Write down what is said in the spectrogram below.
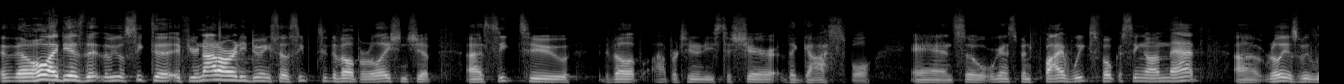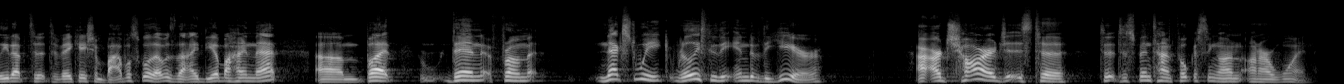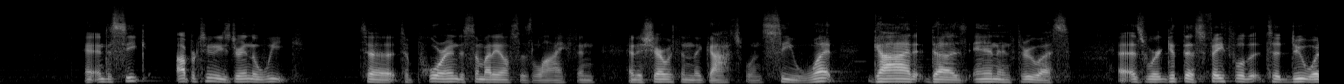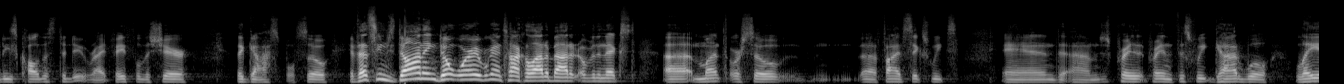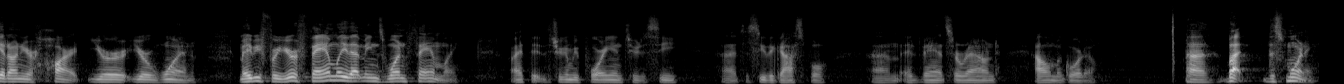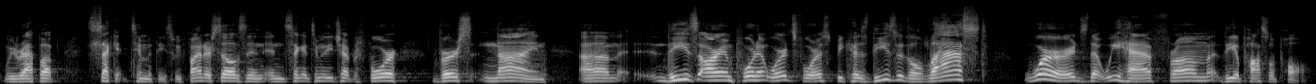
And the whole idea is that we will seek to, if you're not already doing so, seek to develop a relationship, uh, seek to develop opportunities to share the gospel. And so we're going to spend five weeks focusing on that. Uh, really, as we lead up to, to, Vacation Bible School, that was the idea behind that. Um, but then from next week, really through the end of the year, our, our charge is to, to, to, spend time focusing on, on our one and, and to seek opportunities during the week to, to pour into somebody else's life and, and to share with them the gospel and see what God does in and through us as we're, get this, faithful to, to do what He's called us to do, right? Faithful to share the gospel. So if that seems daunting, don't worry. We're going to talk a lot about it over the next uh, month or so, uh, five, six weeks. And um, just pray, pray that this week God will lay it on your heart, your, your one. Maybe for your family, that means one family, right, that, that you're going to be pouring into to see, uh, to see the gospel um, advance around Alamogordo. Uh, but this morning, we wrap up 2 Timothy. So we find ourselves in, in 2 Timothy chapter 4, verse 9. Um, these are important words for us because these are the last words that we have from the Apostle Paul.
